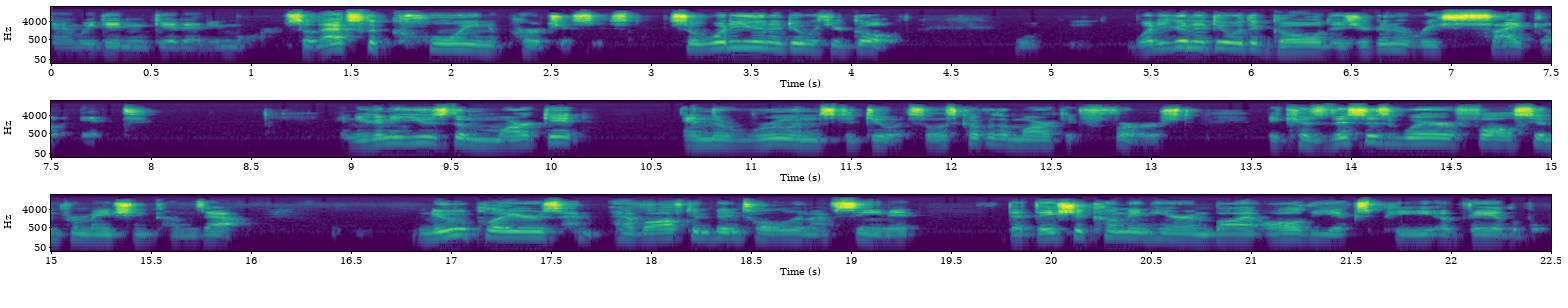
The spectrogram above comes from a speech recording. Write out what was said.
And we didn't get any more. So that's the coin purchases. So what are you going to do with your gold? What you're going to do with the gold is you're going to recycle it. And you're going to use the market and the ruins to do it. So let's cover the market first because this is where false information comes out. New players have often been told, and I've seen it, that they should come in here and buy all the XP available.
